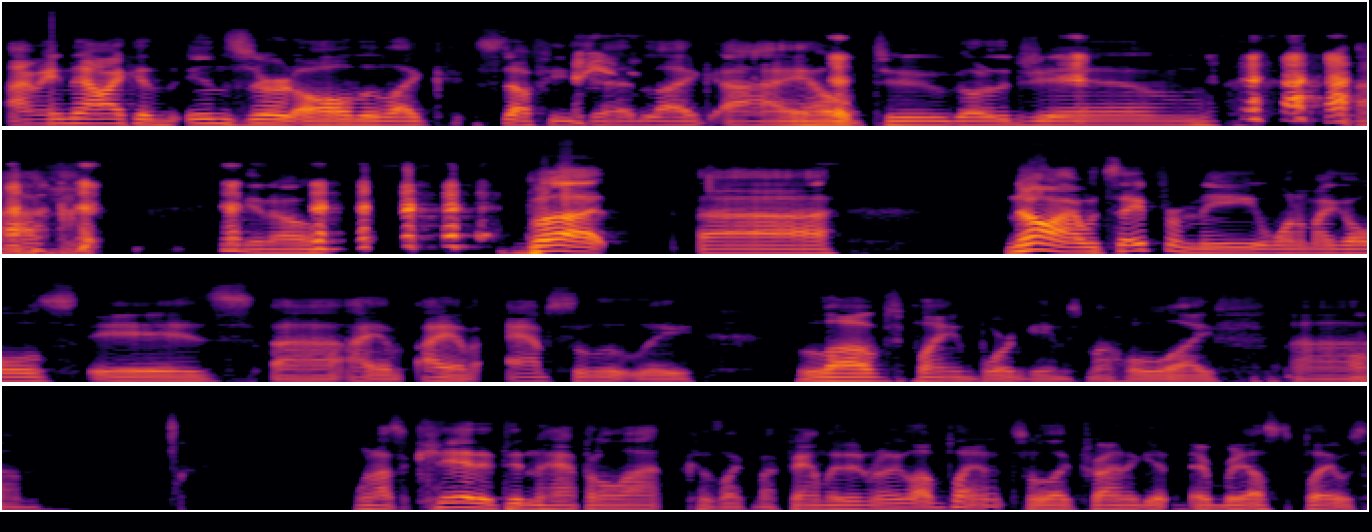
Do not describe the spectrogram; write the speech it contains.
I mean, now I can insert all the like stuff he said, like I hope to go to the gym, uh, you know. But uh, no, I would say for me, one of my goals is uh, I have I have absolutely loved playing board games my whole life. Um, when I was a kid, it didn't happen a lot because like my family didn't really love playing it. So like trying to get everybody else to play it was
